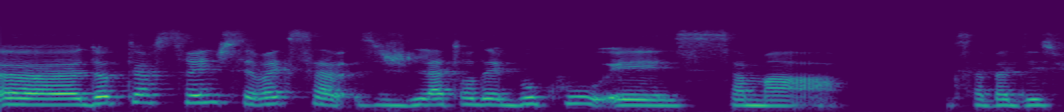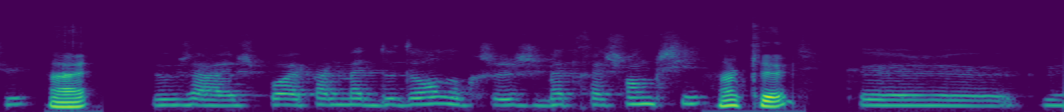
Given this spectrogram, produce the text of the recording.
Euh, Doctor Strange, c'est vrai que ça, je l'attendais beaucoup et ça m'a ça m'a déçu. Ouais. Donc je pourrais pas le mettre dedans, donc je, je mettrais Shang-Chi Ok. que, que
